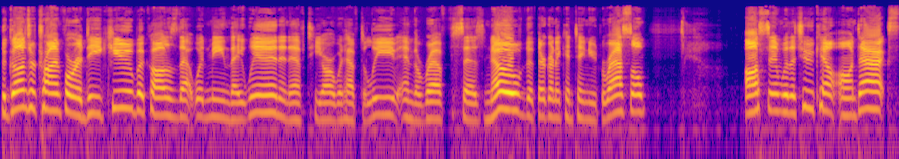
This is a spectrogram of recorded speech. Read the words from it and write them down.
The Guns are trying for a DQ because that would mean they win and FTR would have to leave. And the ref says no, that they're going to continue to wrestle. Austin with a two count on Dax.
